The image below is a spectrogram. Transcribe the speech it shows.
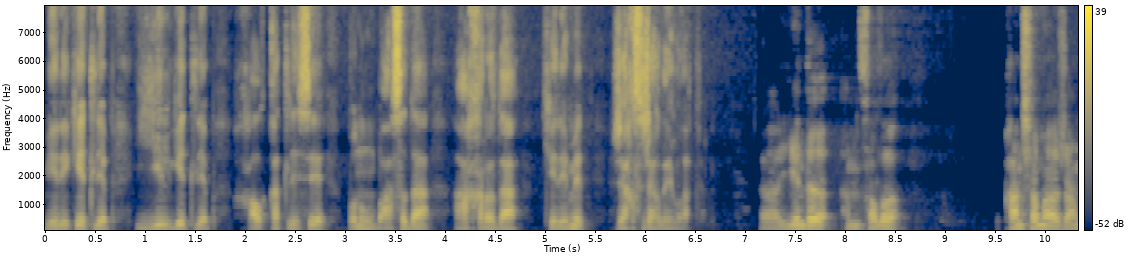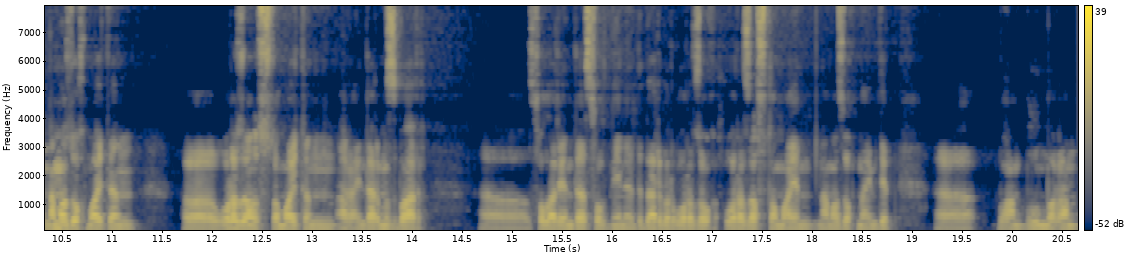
береке тілеп елге тілеп халыққа тілесе бұның басы да ақыры да керемет жақсы жағдай болады. Ә, енді мысалы қаншама жаңа намаз оқымайтын ә, ораза ұстамайтын ағайындарымыз бар. Ә, солар енді сол мен енді бәрібір ораза, ораза ұстамаймын намаз оқымаймын деп ә, бұған бұл маған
